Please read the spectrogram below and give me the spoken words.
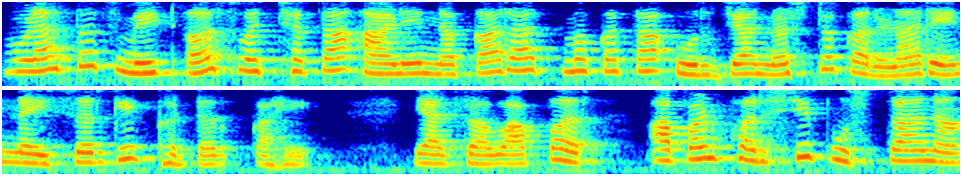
मुळातच मीठ अस्वच्छता आणि नकारात्मकता ऊर्जा नष्ट करणारे नैसर्गिक घटक आहे. याचा वापर आपण फरशी पुसताना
